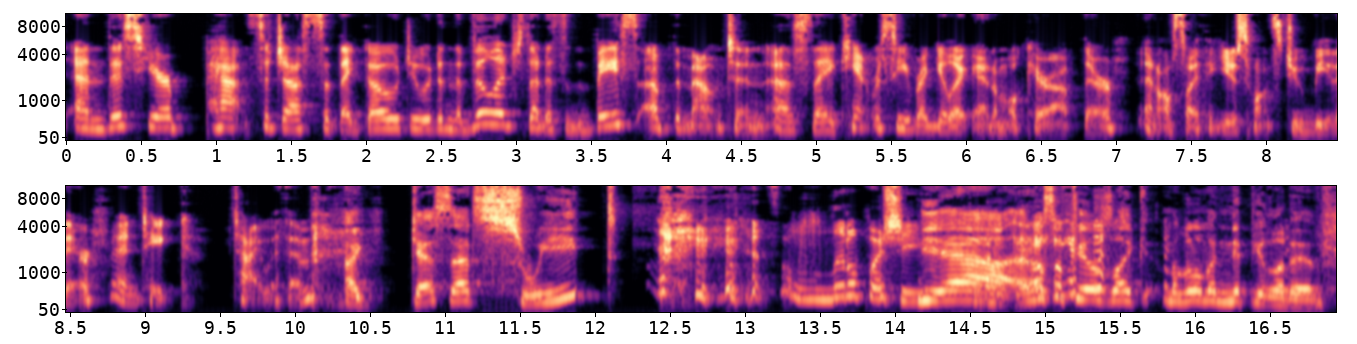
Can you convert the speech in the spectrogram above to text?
And this year, Phat suggests that they go do it in the village that is at the base of the mountain as they can't receive regular animal care out there. And also, I think he just wants to be there and take Tai with him. I guess that's sweet. it's a little pushy. Yeah, okay. it also feels like a little manipulative.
